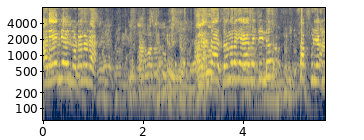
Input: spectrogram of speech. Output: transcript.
ఆడేం లేదు లొడలుడా అంతా దొంగలకి పెట్టిండు తప్పుడు ఎక్కడ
